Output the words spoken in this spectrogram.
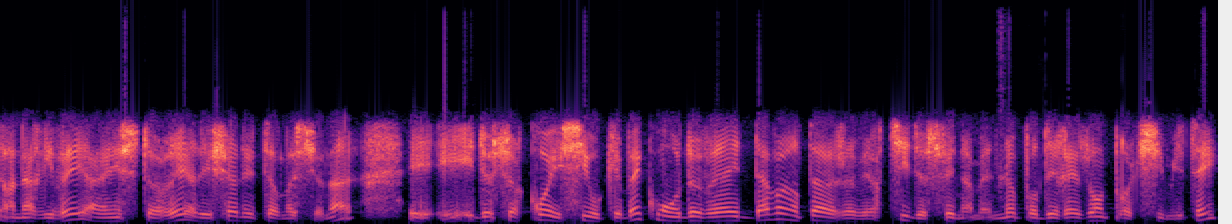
d'en arriver à instaurer à l'échelle internationale. Et, de surcroît ici au Québec, où on devrait être davantage averti de ce phénomène-là pour des raisons de proximité,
